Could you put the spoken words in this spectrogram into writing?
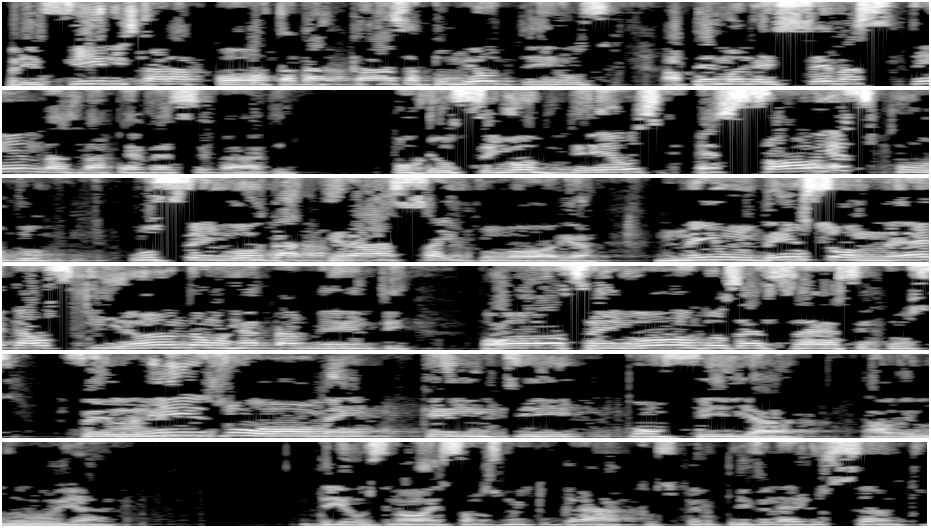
Prefiro estar à porta da casa do meu Deus a permanecer nas tendas da perversidade. Porque o Senhor Deus é sol e escudo, o Senhor da graça e glória. Nenhum bem sonega aos que andam retamente. Ó Senhor dos exércitos, feliz o homem que em ti confia. Aleluia. Deus, nós somos muito gratos pelo privilégio santo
